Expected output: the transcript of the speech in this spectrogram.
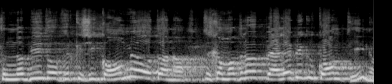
تو نبی تو پھر کسی قوم میں ہوتا نا تو اس کا مطلب پہلے بھی کوئی قوم تھی نا۔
